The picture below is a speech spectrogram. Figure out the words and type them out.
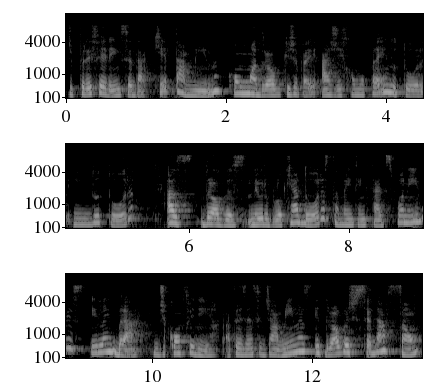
de preferência da ketamina, como uma droga que já vai agir como pré-indutora e indutora. As drogas neurobloqueadoras também têm que estar disponíveis e lembrar de conferir a presença de aminas e drogas de sedação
